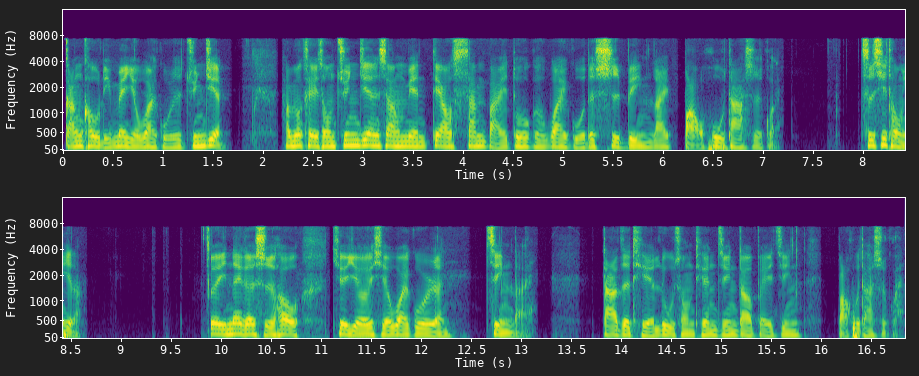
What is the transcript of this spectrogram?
港口里面有外国的军舰。他们可以从军舰上面调三百多个外国的士兵来保护大使馆，慈禧同意了，所以那个时候就有一些外国人进来，搭着铁路从天津到北京保护大使馆。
